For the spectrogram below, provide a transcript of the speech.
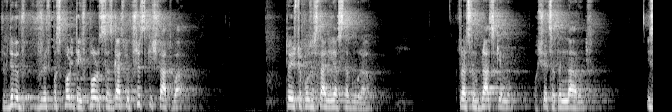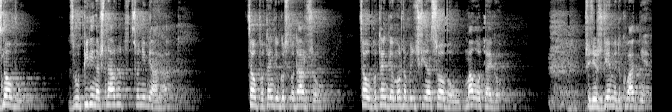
że gdyby w Rzeczpospolitej, w Polsce zgasły wszystkie światła, to jeszcze pozostanie jasna góra, która swym blaskiem oświeca ten naród. I znowu złupili nasz naród co niemiara, całą potęgę gospodarczą, całą potęgę, można powiedzieć, finansową. Mało tego, przecież wiemy dokładnie,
